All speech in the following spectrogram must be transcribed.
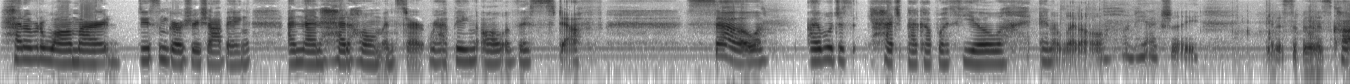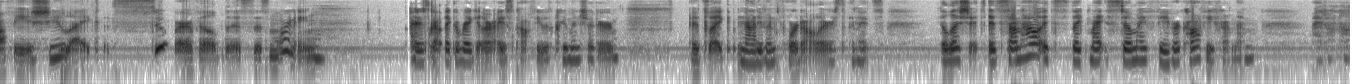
head over to Walmart, do some grocery shopping, and then head home and start wrapping all of this stuff. So I will just catch back up with you in a little. Let me actually get a sip of this coffee. She like super filled this this morning. I just got like a regular iced coffee with cream and sugar. It's like not even $4 and it's delicious. It's somehow, it's like my still my favorite coffee from them. I don't know.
